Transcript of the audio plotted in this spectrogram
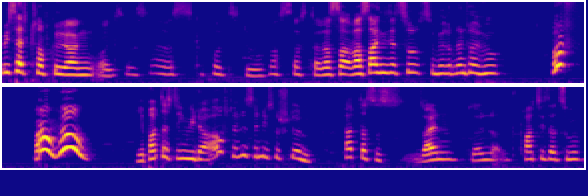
Reset-Knopf gegangen und ist alles kaputt. Du, was sagst du? Das, was sagen Sie dazu zu mir im Interview? Wuff! Wow, wow! Ihr baut das Ding wieder auf, dann ist ja nicht so schlimm. Ja, das ist sein, sein Fazit dazu.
